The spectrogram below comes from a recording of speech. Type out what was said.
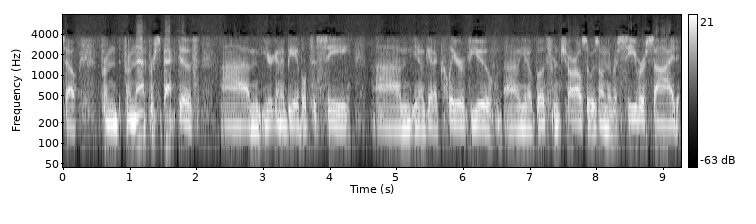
So from from that perspective, um, you're going to be able to see, um, you know, get a clear view. Uh, you know, both from Charles, it was on the receiver side.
